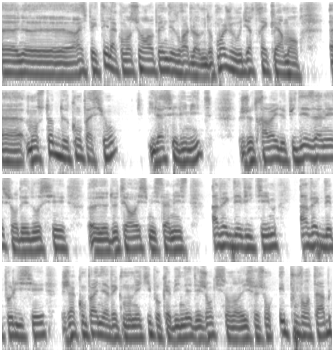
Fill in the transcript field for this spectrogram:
euh, euh, la Convention européenne des droits de l'homme. Donc moi je vais vous dire très clairement, euh, mon stock de compassion, il a ses limites. Je travaille depuis des années sur des dossiers euh, de terrorisme islamiste avec des victimes, avec des policiers. J'accompagne avec mon équipe au cabinet des gens qui sont dans des situations épouvantables,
